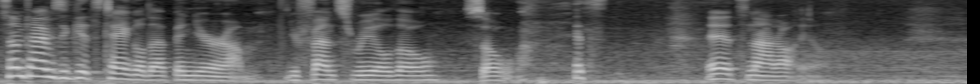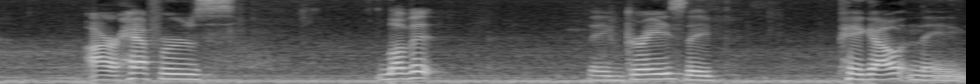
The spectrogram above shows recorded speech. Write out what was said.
sometimes it gets tangled up in your um, your fence reel though, so it's it's not all you know. Our heifers love it. They graze, they pig out, and they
